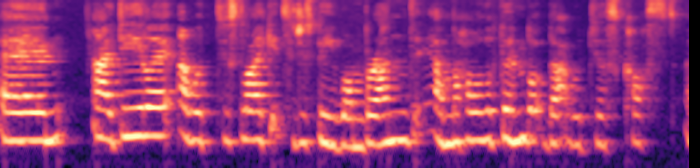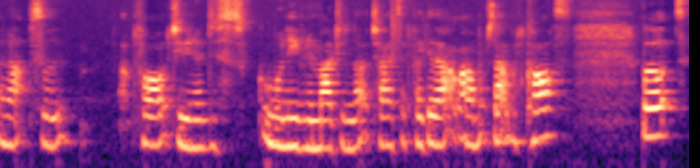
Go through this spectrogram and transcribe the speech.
Um, ideally, I would just like it to just be one brand on the whole of them, but that would just cost an absolute fortune. I just wouldn't even imagine that, try to figure out how much that would cost. But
